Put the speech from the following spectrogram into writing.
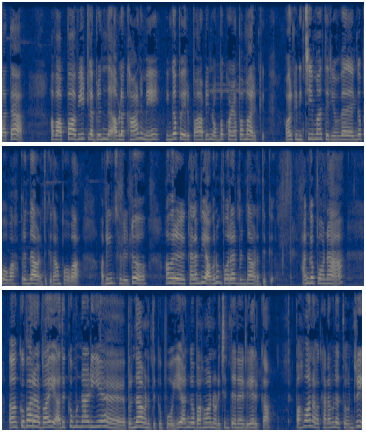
பார்த்தா அவள் அப்பா வீட்டில் பிருந்த அவளை காணுமே எங்கே போயிருப்பா அப்படின்னு ரொம்ப குழப்பமாக இருக்குது அவருக்கு நிச்சயமாக தெரியும் வேறு எங்கே போவா? பிருந்தாவனத்துக்கு தான் போவா? அப்படின்னு சொல்லிட்டு அவர் கிளம்பி அவரும் போகிறார் பிருந்தாவனத்துக்கு. அங்கே போனால் குபாராபாய் அதுக்கு முன்னாடியே பிருந்தாவனத்துக்கு போய் அங்கே பகவானோட சிந்தனையிலேயே இருக்கா? பகவான் அவள் கனவுல தோன்றி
